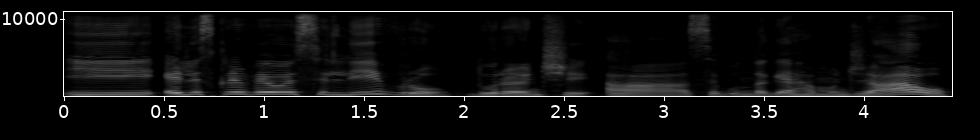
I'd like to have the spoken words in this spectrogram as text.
E ele escreveu esse livro durante a Segunda Guerra Mundial,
